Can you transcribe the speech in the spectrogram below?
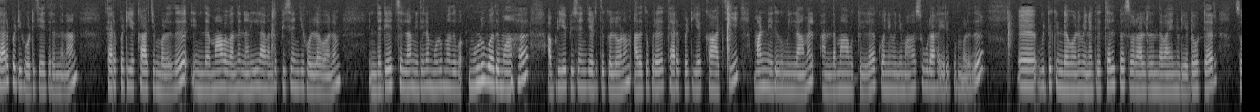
கருப்பட்டி போட்டு செய்திருந்தேன் நான். கருப்பட்டியை காய்ச்சும் பொழுது இந்த மாவை வந்து நல்லா வந்து பிசைஞ்சு கொள்ள வேணும். இந்த டேட்ஸ் எல்லாம் இதில் முழுமது முழுவதுமாக அப்படியே பிசைஞ்சு எடுத்துக்கொள்ளணும். அதுக்கு பிறகு கருப்பட்டியை காய்ச்சி மண் எதுவும் இல்லாமல் அந்த மாவுக்குள்ளே கொஞ்சம் கொஞ்சமாக சூடாக இருக்கும் பொழுது விட்டு கிண்ட வேணும். எனக்கு கெல்பஸ் ஒரு ஆள் இருந்தவா என்னுடைய டோட்டர் ஸோ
